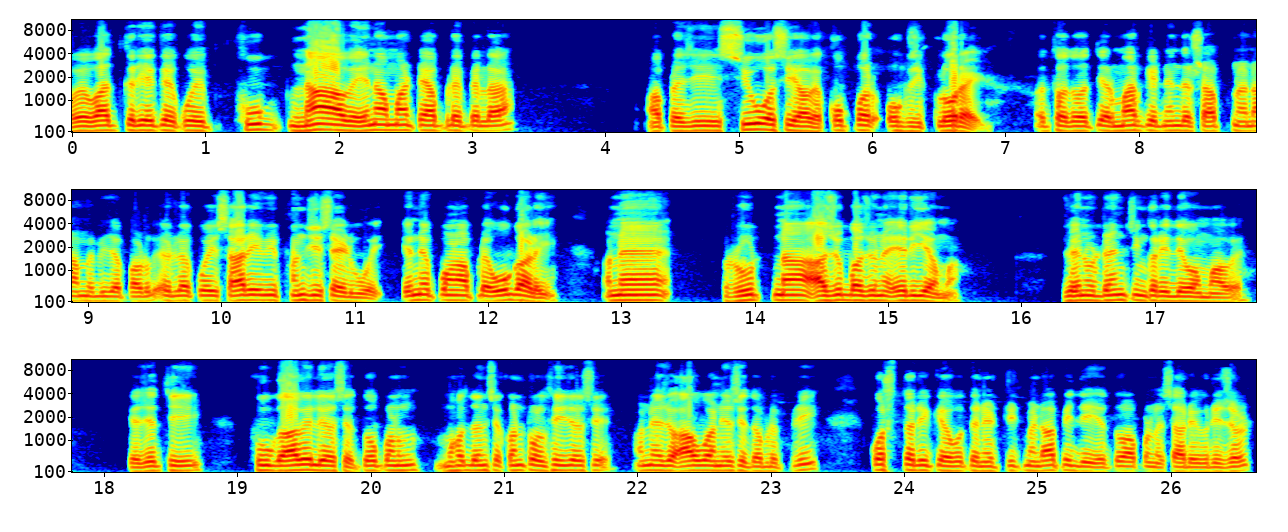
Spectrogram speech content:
હવે વાત કરીએ કે કોઈ ફૂગ ના આવે એના માટે આપણે પહેલાં આપણે જે સીઓસી આવે કોપર ઓક્સી ક્લોરાઇડ અથવા તો અત્યારે માર્કેટની અંદર સાપના નામે બીજા પાડું, એટલે કોઈ સારી એવી ફંજીસાઇડ હોય એને પણ આપણે ઓગાળી અને રૂટના આજુબાજુના એરિયામાં જો એનું ડ્રેન્ચિંગ કરી દેવામાં આવે, કે જેથી ફૂગ આવેલી હશે તો પણ મહદઅંશે કંટ્રોલ થઈ જશે અને જો આવવાની હશે તો આપણે પ્રી કોર્સ તરીકે તેને ટ્રીટમેન્ટ આપી દઈએ તો આપણને સારું એવું રિઝલ્ટ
